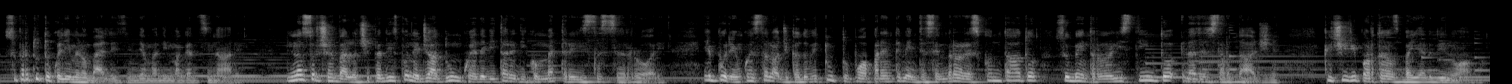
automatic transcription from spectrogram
Soprattutto quelli meno belli tendiamo ad immagazzinare. Il nostro cervello ci predispone già dunque ad evitare di commettere gli stessi errori. Eppure in questa logica dove tutto può apparentemente sembrare scontato, subentrano l'istinto e la testardaggine, che ci riportano a sbagliare di nuovo.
